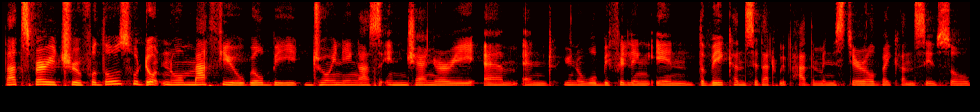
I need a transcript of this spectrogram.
That's very true. For those who don't know, Matthew will be joining us in January, um, and you know, we'll be filling in the vacancy that we've had, the ministerial vacancy. So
